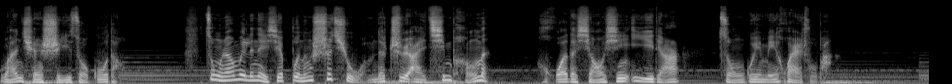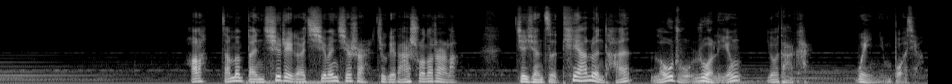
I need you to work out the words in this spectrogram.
完全是一座孤岛。纵然为了那些不能失去我们的挚爱亲朋们，活得小心翼翼点，总归没坏处吧。好了，咱们本期这个奇闻奇事就给大家说到这儿了。节选自天涯论坛楼主若灵，由大凯为您播讲。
